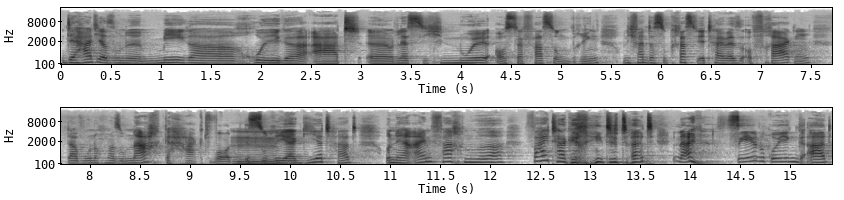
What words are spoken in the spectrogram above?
der hat ja so eine mega ruhige Art äh, und lässt sich null aus der Fassung bringen. Und ich fand das so krass, wie er teilweise auf Fragen, da wo nochmal so nachgehakt worden mhm. ist, so mhm. reagiert hat und er einfach nur weitergeredet hat in einer seelenruhigen Art.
